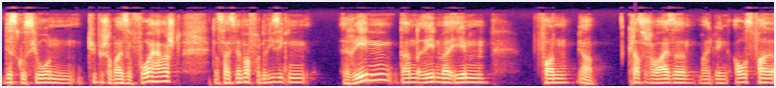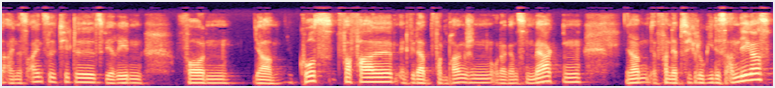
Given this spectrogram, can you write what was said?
Diskussion typischerweise vorherrscht. Das heißt, wenn wir von Risiken reden, dann reden wir eben von, ja, klassischerweise meinetwegen Ausfall eines Einzeltitels. Wir reden von, ja, Kursverfall, entweder von Branchen oder ganzen Märkten, ja, von der Psychologie des Anlegers.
